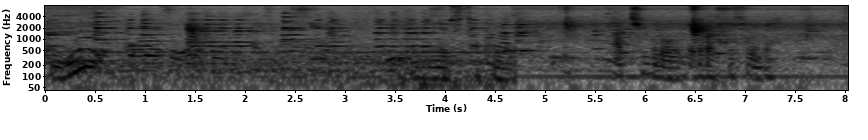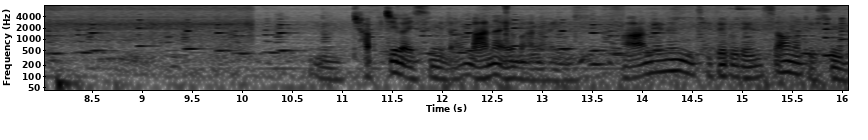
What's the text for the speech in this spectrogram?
음. 음료수 자판 4층으로 내려갈 수 있습니다. 잡지가 있습니다. 많아요, 많아요. 안에는 제대로 된 사우나도 있습니다.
